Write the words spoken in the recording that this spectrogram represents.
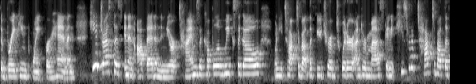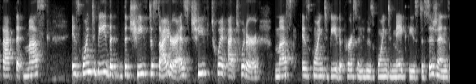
the breaking point for him. And he addressed this in an op ed in the New York Times a couple of weeks ago when he talked about the future of Twitter under Musk. And he sort of talked about the fact that Musk is going to be the, the chief decider as chief twit at Twitter. Musk is going to be the person who's going to make these decisions,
